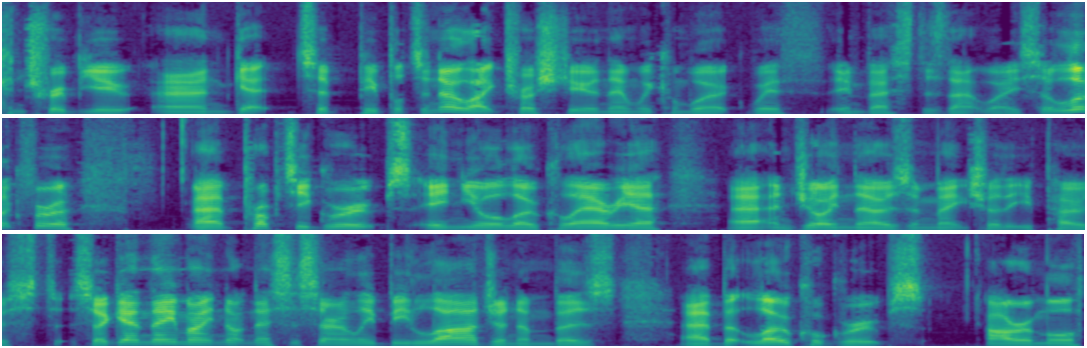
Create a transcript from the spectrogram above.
contribute and get to people to know, like, trust you, and then we can work with investors that way. So look for uh, property groups in your local area uh, and join those and make sure that you post. So again, they might not necessarily be larger numbers, uh, but local groups are a more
